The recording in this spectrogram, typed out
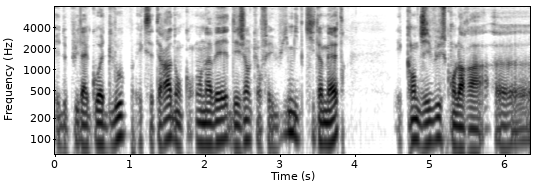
et depuis la Guadeloupe, etc. Donc on avait des gens qui ont fait 8000 km. Et quand j'ai vu ce qu'on leur a, euh,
